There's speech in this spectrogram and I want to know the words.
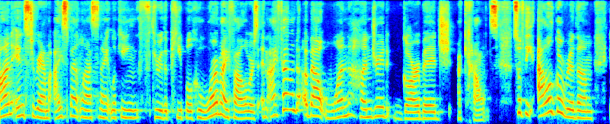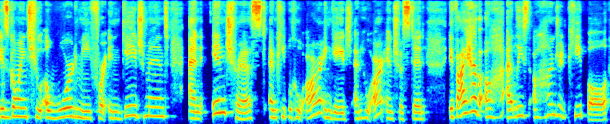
on Instagram, I spent last night looking through the people who were my followers and I found about 100 garbage accounts. So if the algorithm is going to award me for engagement and interest and people who are engaged and who are interested, if I have a, at least 100 people,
